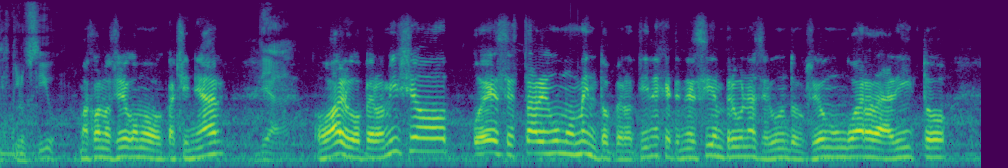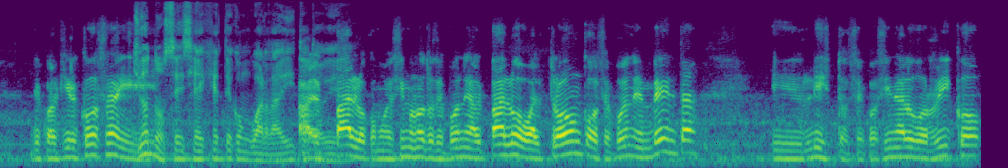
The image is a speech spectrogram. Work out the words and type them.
exclusivo. más conocido como cachinear, Ya. o algo. Pero misio puedes estar en un momento, pero tienes que tener siempre una segunda opción, un guardadito de cualquier cosa y Yo no sé si hay gente con guardadito al todavía. palo, como decimos nosotros, se pone al palo o al tronco, o se pone en venta y listo, se cocina algo rico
